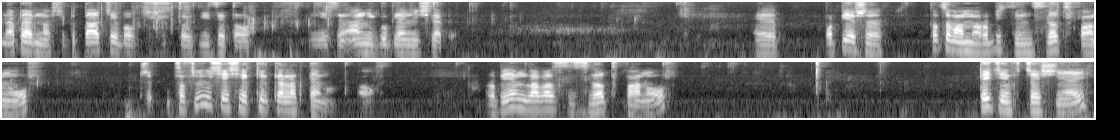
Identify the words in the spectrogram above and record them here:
Na pewno się pytacie, bo przecież to widzę, to nie jestem ani głupi, ani ślepy. E, Po pierwsze, po co mam robić ten zlot fanów? Cofnijcie się kilka lat temu. O. Robiłem dla was zlot fanów. Tydzień wcześniej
